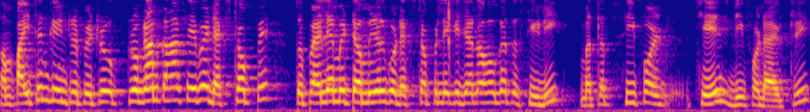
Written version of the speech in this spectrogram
हम पाइथन के इंटरप्रेटर प्रोग्राम कहाँ सेव है? डेस्कटॉप पे। तो पहले हमें टर्मिनल को डेस्कटॉप पे लेके जाना होगा तो सी डी मतलब C for change D for directory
